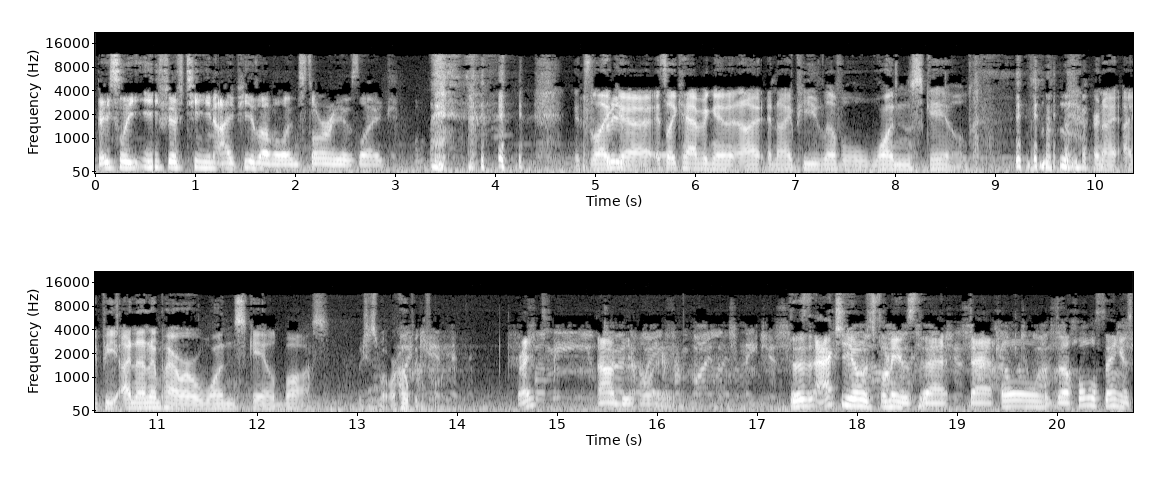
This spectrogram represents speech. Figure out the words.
Basically, E15 IP level in story is like It's like Pretty- uh, it's like having an an IP level one scaled, or an I- IP an Empire one scaled boss, which is what we're hoping for. Right. That would be hilarious. This- Actually, you know what's funny is that that whole the whole thing is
